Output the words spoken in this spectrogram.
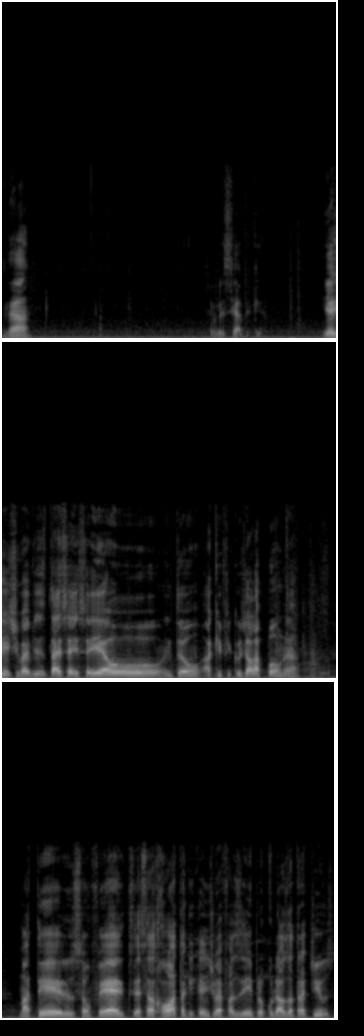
né? Deixa eu ver se abre aqui. E a gente vai visitar isso aí. Isso aí é o. Então, aqui fica o Jalapão, né? Mateiros, São Félix, essa rota aqui que a gente vai fazer e procurar os atrativos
